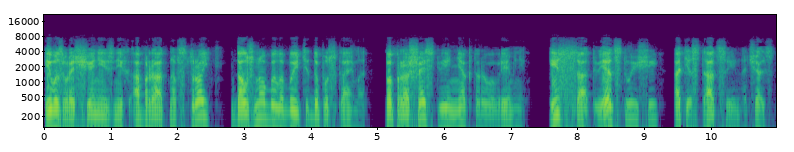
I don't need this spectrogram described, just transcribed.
и возвращение из них обратно в строй должно было быть допускаемо по прошествии некоторого времени и с соответствующей аттестацией начальства.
